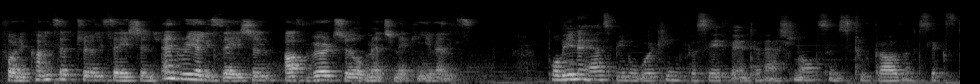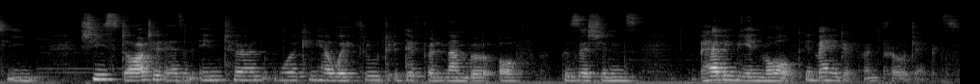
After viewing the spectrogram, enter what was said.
for the conceptualization and realization of virtual matchmaking events. Pauline has been working for CEFE International since 2016. She started as an intern, working her way through to a different number of positions, having been involved in many different projects.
